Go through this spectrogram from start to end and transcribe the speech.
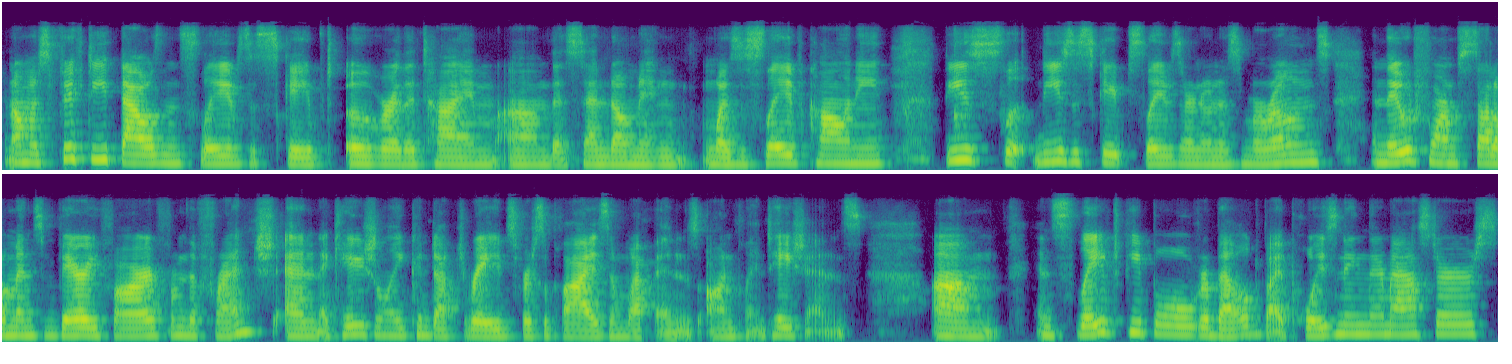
And almost 50,000 slaves escaped over the time um, that Saint Domingue was a slave colony. These, these escaped slaves are known as Maroons, and they would form settlements very far from the French and occasionally conduct raids for supplies and weapons on plantations. Um, enslaved people rebelled by poisoning their masters.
